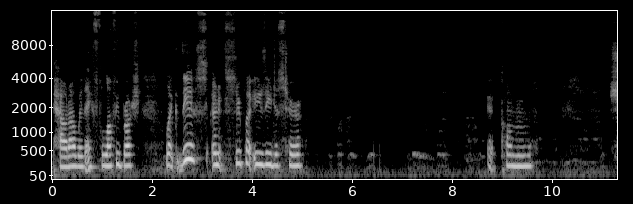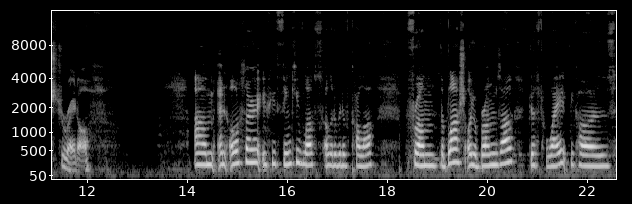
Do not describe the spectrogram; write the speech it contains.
powder with a fluffy brush like this and it's super easy just to... It comes straight off. Um, and also, if you think you've lost a little bit of colour, from the blush or your bronzer, just wait because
